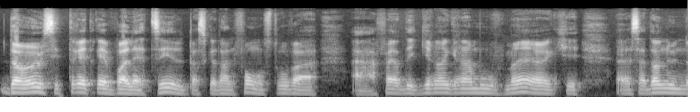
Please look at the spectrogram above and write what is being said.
d'un, c'est très, très volatile parce que dans le fond, on se trouve à, à faire des grands, grands mouvements. qui Ça donne une,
